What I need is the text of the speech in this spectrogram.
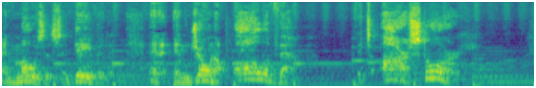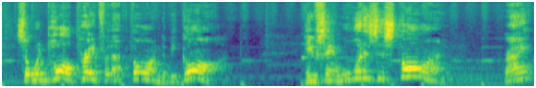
and Moses and David and, and, and Jonah, all of them. It's our story. So when Paul prayed for that thorn to be gone, he was saying, Well, what is this thorn? Right?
